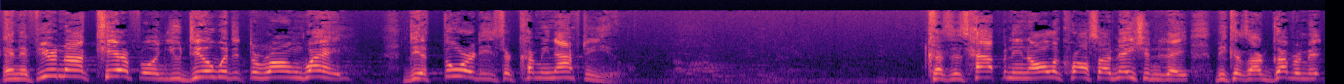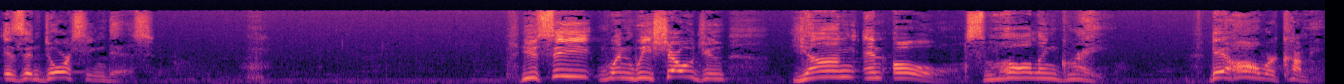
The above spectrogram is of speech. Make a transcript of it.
And if you're not careful and you deal with it the wrong way, the authorities are coming after you. Because it's happening all across our nation today because our government is endorsing this. You see, when we showed you young and old, small and great, they all were coming.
